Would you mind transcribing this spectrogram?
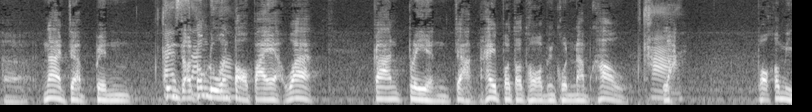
เอ่อน่าจะเป็นการซึ่งเราต้องดูกันต่อไปอะว่า การเปลี่ยนจากให้ปตทเป็นคนนำเข้าค่ะหลักเพราะเขามี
